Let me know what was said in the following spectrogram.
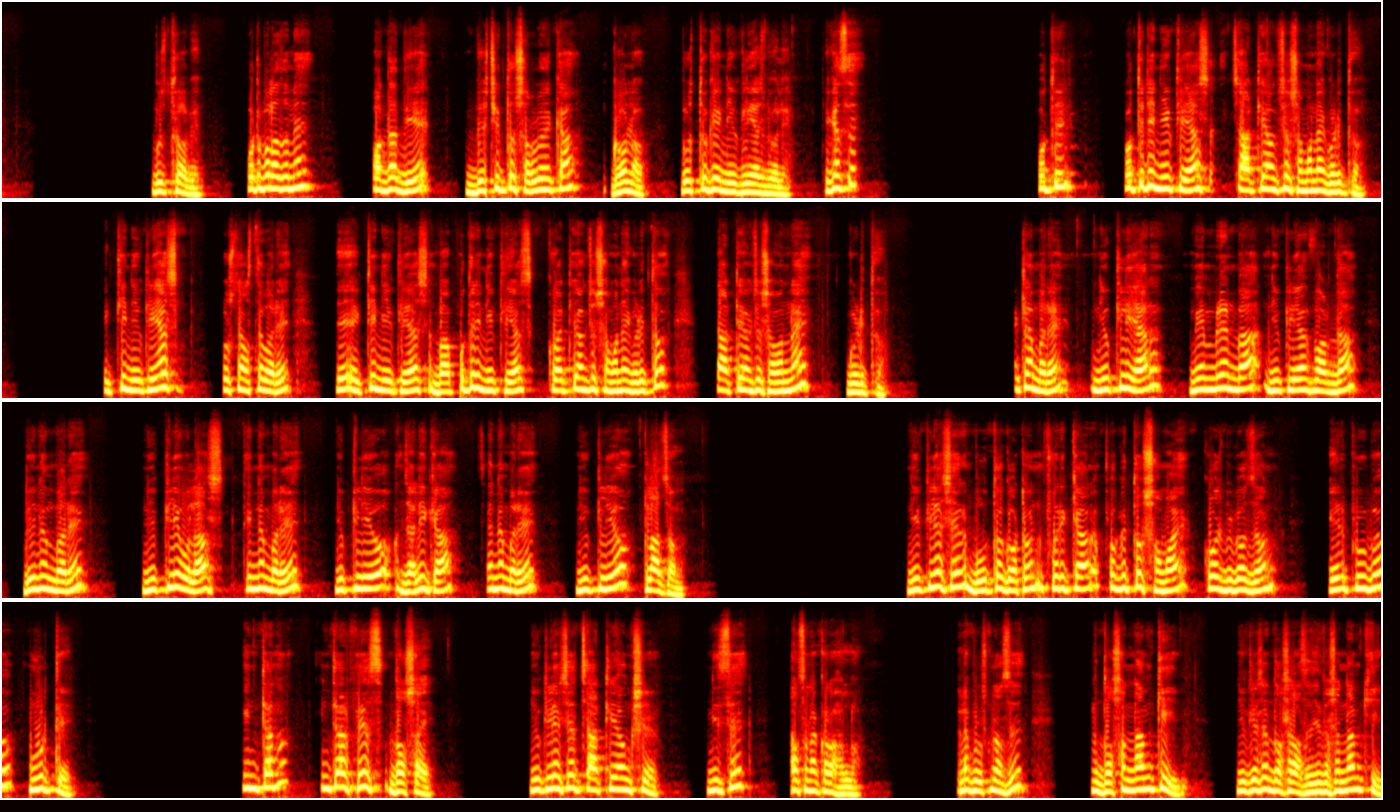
বুঝতে হবে। প্রোটোপ্লাজমে পর্দা দিয়ে বেষ্টিত সর্বারেখা ঘন বস্তুকে নিউক্লিয়াস বলে, ঠিক আছে? প্রতি প্রতিটি নিউক্লিয়াস চারটি অংশ সমন্বয়ে গঠিত। একটি নিউক্লিয়াস প্রশ্ন আসতে পারে যে একটি নিউক্লিয়াস বা প্রতিটি নিউক্লিয়াস কয়টি অংশ সমন্বয়ে গঠিত? চারটি অংশ সমন্বয়ে গঠিত। এক নম্বরে, নিউক্লিয়ার মেমব্রেন বা নিউক্লিয়ার পর্দা। দুই নম্বরে, নিউক্লিওলাস। তিন নম্বরে নিউক্লিও জালিকা চার নম্বরে নিউক্লিও প্লাজম। নিউক্লিয়াসের ভৌত গঠন পরীক্ষার প্রকৃত সময় কোষ বিভাজন এর পূর্ব মুহূর্তে। ইন্টার ইন্টারফেস দশায় নিউক্লিয়াসের চারটি অংশ নিচে আলোচনা করা হলো। এটা প্রশ্ন আছে, দশার নাম কি? নিউক্লিয়াসের দশা আছে, যে দশার নাম কি?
